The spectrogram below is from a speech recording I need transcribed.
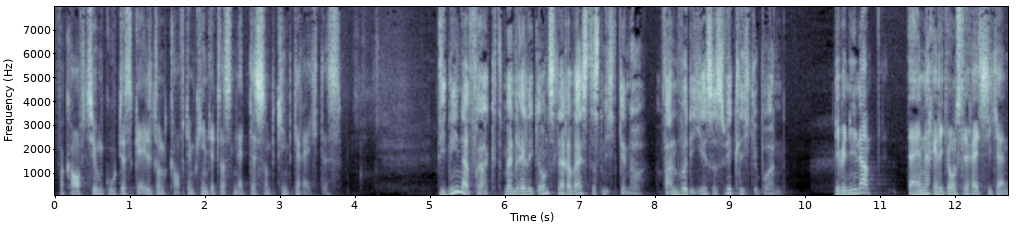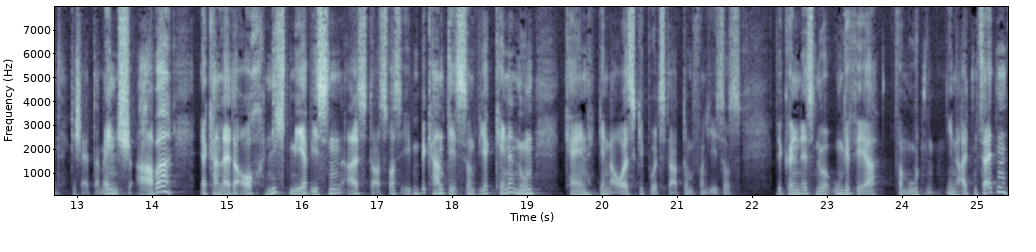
verkauft sie um gutes Geld und kauft dem Kind etwas Nettes und Kindgerechtes. Die Nina fragt, mein Religionslehrer weiß das nicht genau. Wann wurde Jesus wirklich geboren? Liebe Nina, dein Religionslehrer ist sicher ein gescheiter Mensch, aber er kann leider auch nicht mehr wissen als das, was eben bekannt ist. Und wir kennen nun kein genaues Geburtsdatum von Jesus. Wir können es nur ungefähr vermuten. In alten Zeiten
